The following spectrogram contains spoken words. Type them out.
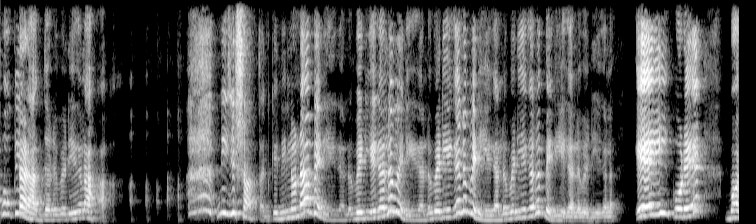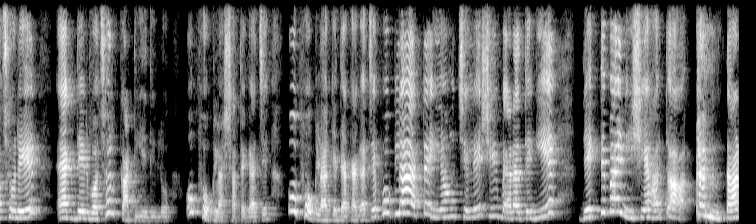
ফোকলার হাত ধরে বেরিয়ে গেল আহা। নিজের সন্তানকে নিল না, বেরিয়ে গেল বেরিয়ে গেল বেরিয়ে গেল বেরিয়ে গেল বেরিয়ে গেল বেরিয়ে গেল বেরিয়ে গেল বেরিয়ে গেল। এই করে বছরের এক দেড় বছর কাটিয়ে দিল। ও ফোকলার সাথে গেছে। ও ফোকলাকে দেখা গেছে। ফোকলা একটা ইয়ং ছেলে, সে বেড়াতে গিয়ে দেখতে পায়নি। সে হয়তো তার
